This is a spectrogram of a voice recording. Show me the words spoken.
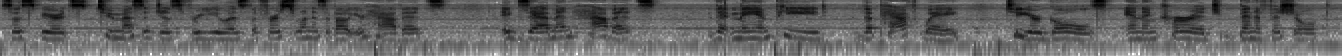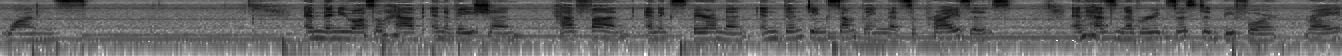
So, Spirits, two messages for you as the first one is about your habits. Examine habits that may impede the pathway to your goals and encourage beneficial ones. And then you also have innovation. Have fun and experiment, inventing something that surprises and has never existed before, right?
